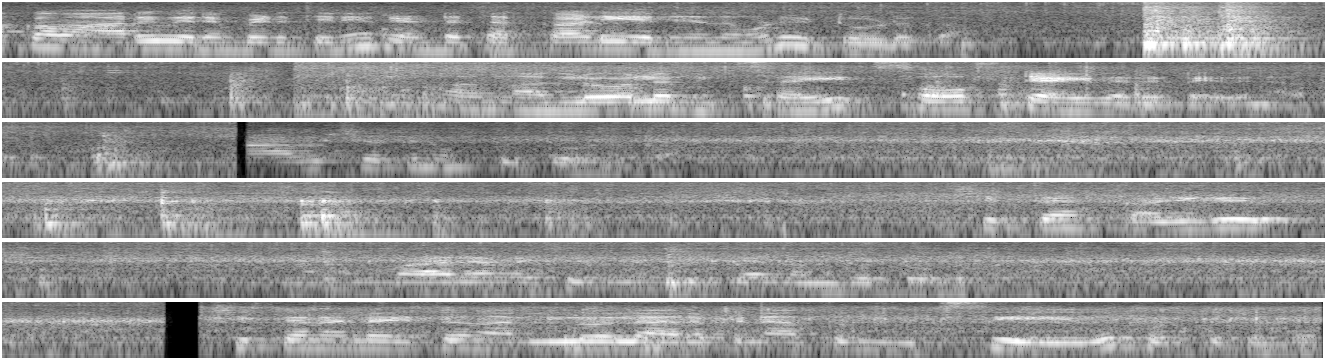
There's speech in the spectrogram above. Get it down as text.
ഒക്കെ മാറി വരുമ്പോഴത്തേന് രണ്ട് തക്കാളി അരിഞ്ഞതും കൂടെ ഇട്ട് കൊടുക്കാം. അത് നല്ലപോലെ മിക്സായി സോഫ്റ്റായി വരട്ടെ ഇതിനകത്ത്. ആവശ്യത്തിന് ഉപ്പിട്ട് കൊടുക്കാം. ചിക്കൻ കഴുകി വാരാൻ വെച്ചിരുന്ന ചിക്കൻ നമുക്ക് ഇട്ട് കൊടുക്കാം. ചിക്കനെല്ലാം ഇട്ട് നല്ലപോലെ അരപ്പിനകത്ത് മിക്സ് ചെയ്ത് കൊടുത്തിട്ടുണ്ട്.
